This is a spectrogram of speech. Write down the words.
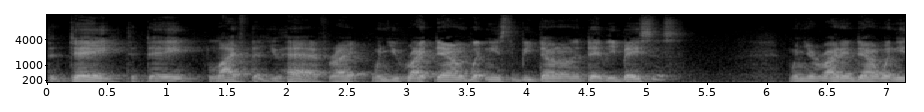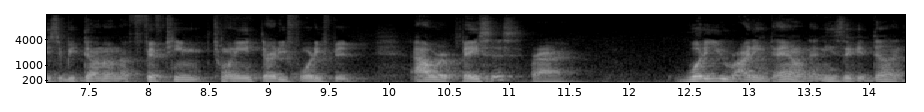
the day to day life that you have, right? When you write down what needs to be done on a daily basis, when you're writing down what needs to be done on a 15, 20, 30, 40 50 hour basis, Right. what are you writing down that needs to get done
